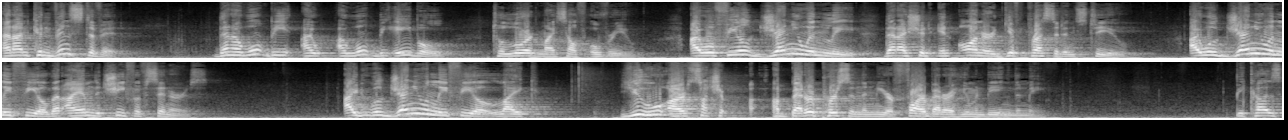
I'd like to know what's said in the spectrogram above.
and I'm convinced of it, then I won't be, I, I won't be able to lord myself over you. I will feel genuinely that I should, in honor, give precedence to you. I will genuinely feel that I am the chief of sinners. I will genuinely feel like you are such a, a better person than me, or far better a human being than me. Because,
